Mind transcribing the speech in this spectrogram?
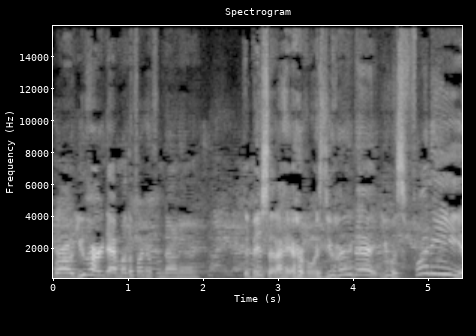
Bro, you heard that motherfucker from down there? The bitch said I had her voice. You heard that? You was funny.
